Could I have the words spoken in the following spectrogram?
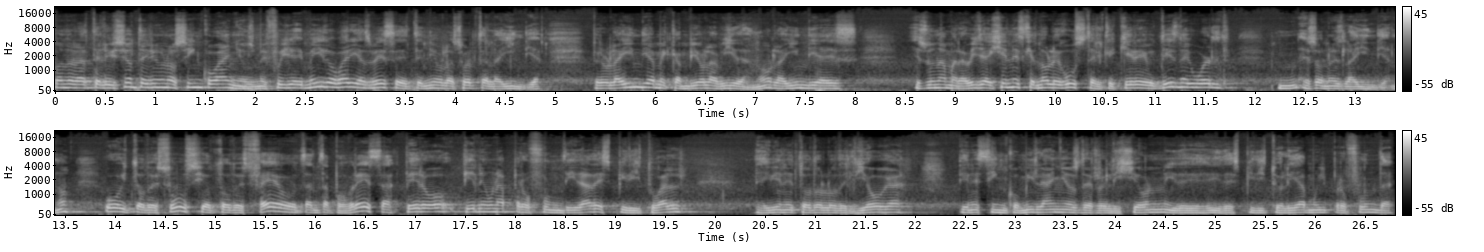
cuando la televisión tenía unos cinco años, me fui, me he ido varias veces, he tenido la suerte a la India, pero la India me cambió la vida, ¿no? La India es, es una maravilla. Hay gente que no le gusta, el que quiere Disney World, mm, eso no es la India, ¿no? Uy, todo es sucio, todo es feo, tanta pobreza, pero tiene una profundidad espiritual, de ahí viene todo lo del yoga, tiene 5.000 años de religión y de, espiritualidad muy profunda.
